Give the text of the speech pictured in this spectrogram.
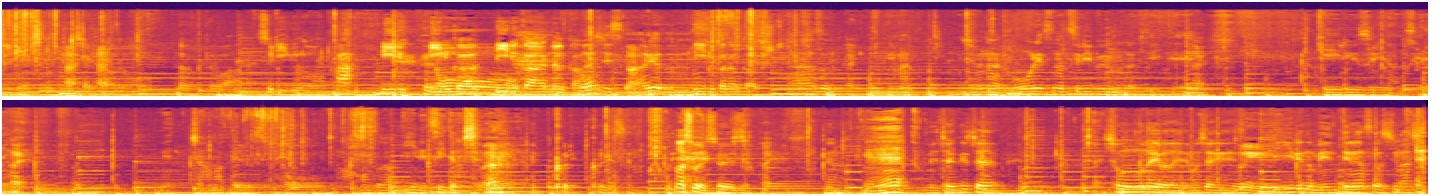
いいねしてきましたけど、はいあの今日はスリーグのあ、リールリールかリールかなんかを。マジですか？ありがとうございます。リールかなんかあーそう。今自分の中で猛烈な釣りブームが来ていて、はい。渓流釣りなんですけど、はい。めっちゃハマってるんですよね。あ本当だ、いいねついてましたよ。これこれですよ。あそうですそうです、はい。あのえめちゃくちゃしょうもない話題で申し訳ないです。ビールのメンテナンスをしました。っ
